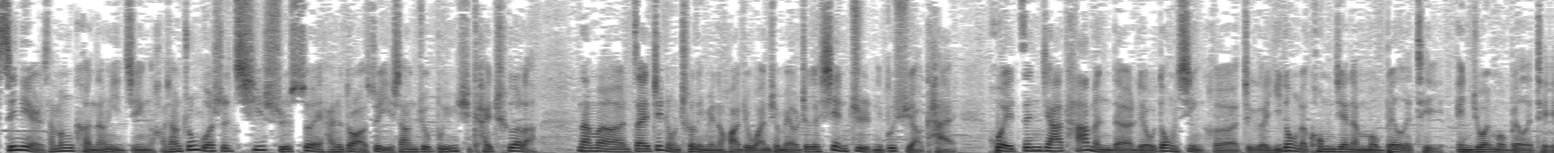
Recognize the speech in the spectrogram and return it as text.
Senior，他们可能已经好像中国是七十岁还是多少岁以上就不允许开车了。那么在这种车里面的话，就完全没有这个限制，你不需要开，会增加他们的流动性和这个移动的空间的 mobility，enjoy mobility。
